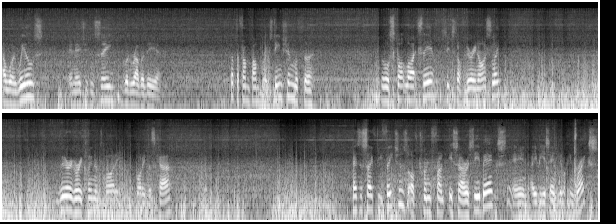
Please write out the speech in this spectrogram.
alloy wheels. And as you can see good rubber there. Got the front bumper extension with the little spotlights there. Sets it off very nicely. Very very clean and tidy the body of this car. Has the safety features of twin front SRS airbags and ABS anti-locking brakes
